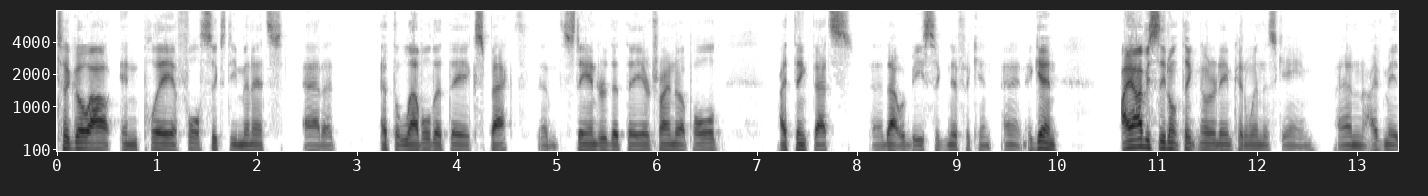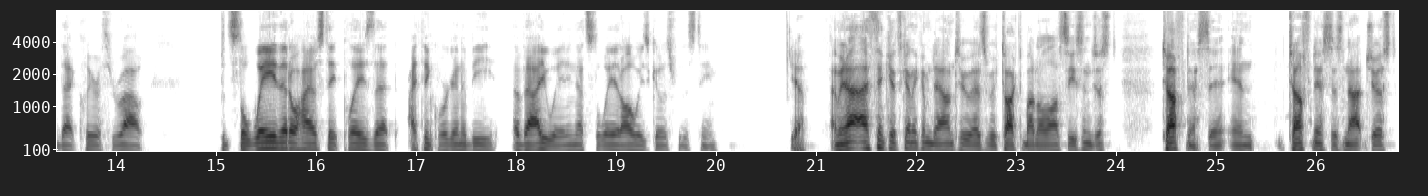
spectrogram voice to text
to go out and play a full 60 minutes at a at the level that they expect and the standard that they are trying to uphold, I think that's uh, that would be significant. And again, I obviously don't think Notre Dame can win this game, and I've made that clear throughout. It's the way that Ohio State plays that I think we're going to be evaluating. That's the way it always goes for this team. Yeah. I mean, I think it's going to come down to, as we've talked about all offseason, just toughness. And, and toughness is not just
